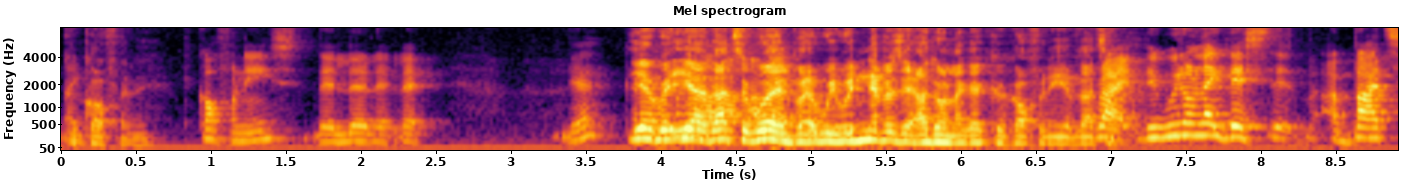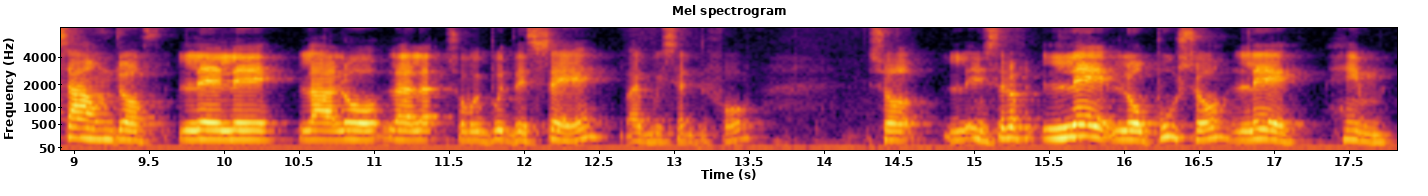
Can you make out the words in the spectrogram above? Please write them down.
Like cacophony. cacophonies. The le, le, le. Yeah? Yeah, but yeah, that's a word, uh, but we would never say I don't like a cacophony of that. Right, we don't like this a bad sound of le le la la la. So we put the se, like we said before. So instead of le lo puso, le him,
